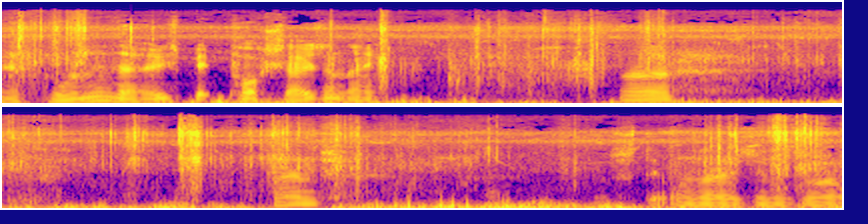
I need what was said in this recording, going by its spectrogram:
Have one of those, bit posh those, aren't they? Uh, and I'll stick one of those in as well.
